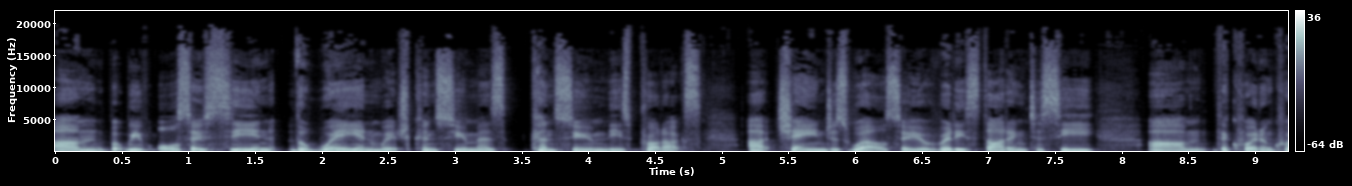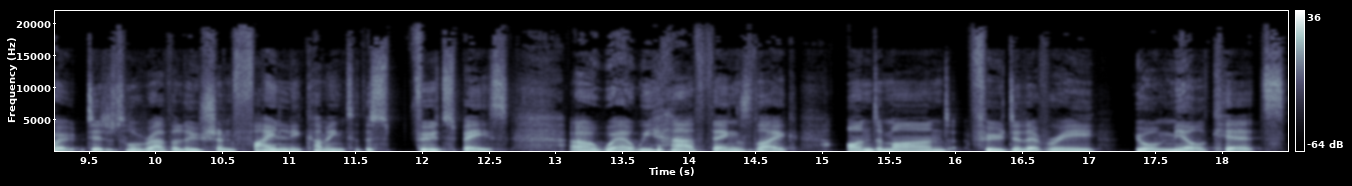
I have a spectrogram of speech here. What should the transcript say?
Um, but we've also seen the way in which consumers consume these products uh, change as well. So you're really starting to see um, the quote unquote digital revolution finally coming to the food space, uh, where we have things like on demand food delivery, your meal kits,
